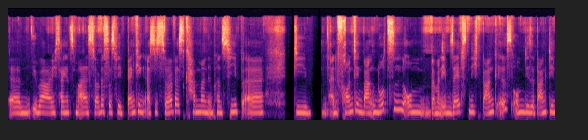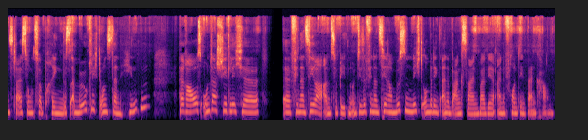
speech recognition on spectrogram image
ähm, über, ich sage jetzt mal, Services wie Banking as a Service kann man im Prinzip äh, die eine Fronting-Bank nutzen, um, wenn man eben selbst nicht Bank ist, um diese Bankdienstleistungen zu erbringen. Das ermöglicht uns dann hinten heraus unterschiedliche äh, Finanzierer anzubieten. Und diese Finanzierer müssen nicht unbedingt eine Bank sein, weil wir eine Fronting-Bank haben.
